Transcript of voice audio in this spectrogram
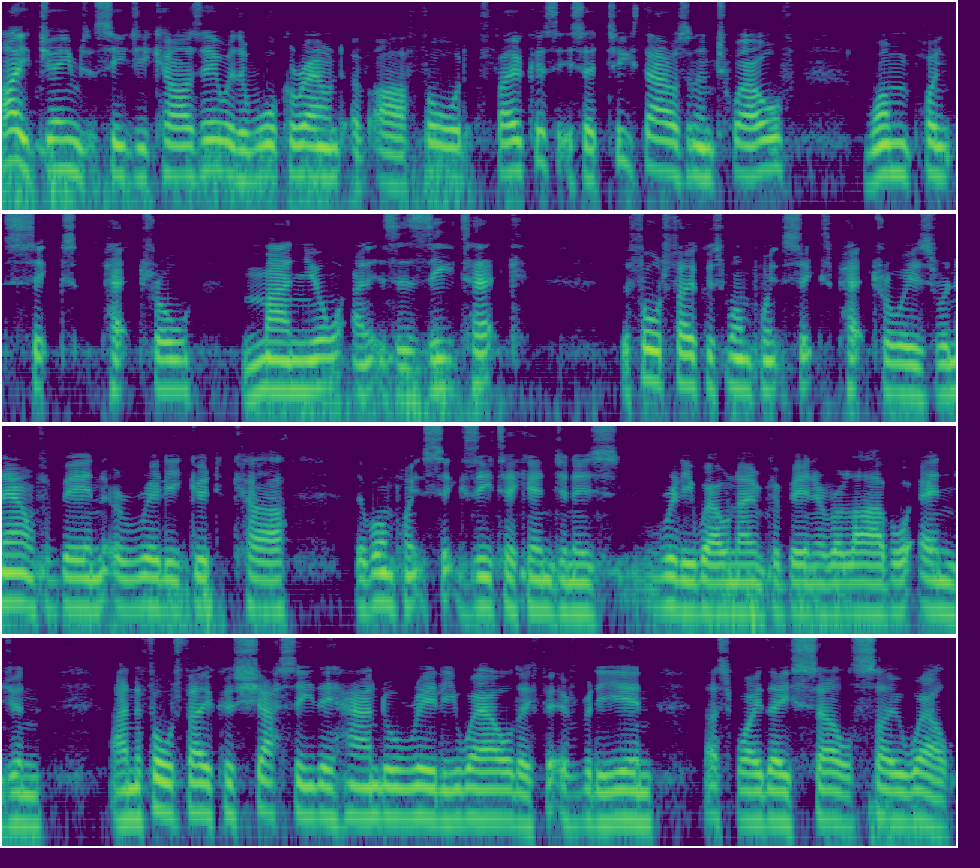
Hi, James at CG Cars here with a walk around of our Ford Focus. It's a 2012 1.6 petrol manual and it's a Zetec. The Ford Focus 1.6 petrol is renowned for being a really good car. The 1.6 Zetec engine is really well known for being a reliable engine and the Ford Focus chassis they handle really well, they fit everybody in, that's why they sell so well.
